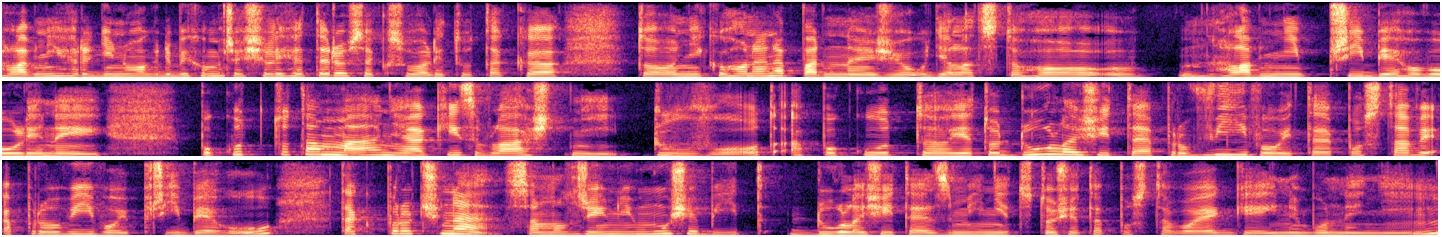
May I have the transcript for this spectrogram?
hlavních hrdinů a kdybychom řešili heterosexualitu, tak to nikoho nenapadne, že udělat z toho hlavní příběhovou linii. Pokud to tam má nějaký zvláštní důvod a pokud je to důležité pro vývoj té postavy a pro vývoj příběhu, tak proč ne? Samozřejmě může být důležité zmínit to, že ta postava je gay nebo není,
